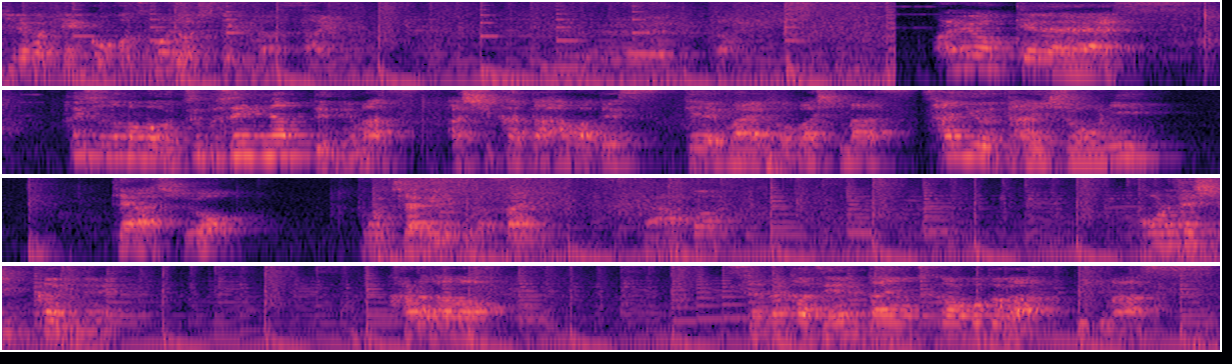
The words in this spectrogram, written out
きれば肩甲骨も寄してください。ぐーっと。はい OK です。はいそのままうつ伏せになって寝ます。足肩幅です。手前伸ばします。左右対称に手足を持ち上げてください。スタート。これでしっかりね体の背中全体を使うことができます。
